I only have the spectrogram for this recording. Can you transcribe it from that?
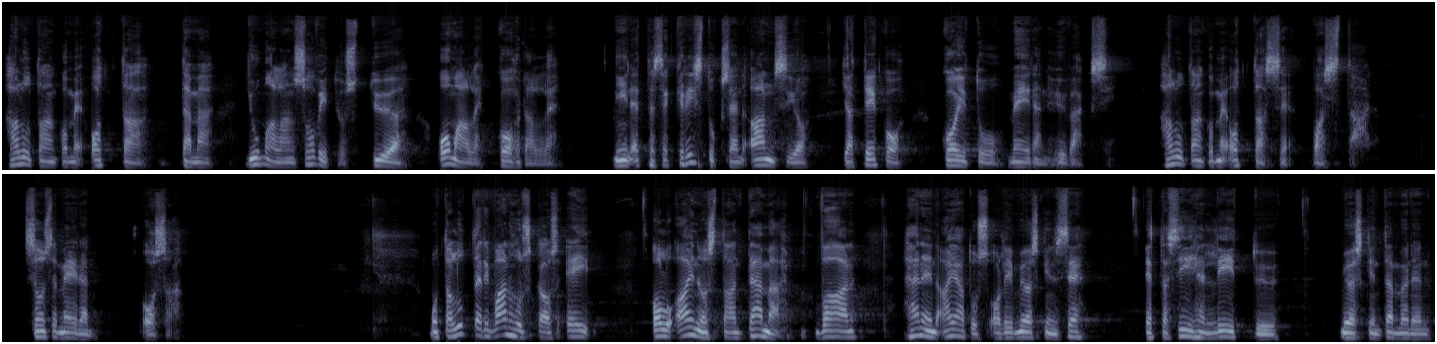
halutaanko me ottaa tämä Jumalan sovitustyö omalle kohdalle niin, että se Kristuksen ansio ja teko koituu meidän hyväksi. Halutaanko me ottaa se vastaan? Se on se meidän osa. Mutta Lutherin vanhurskaus ei ollut ainoastaan tämä, vaan hänen ajatus oli myöskin se, että siihen liittyy myöskin tämmöinen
